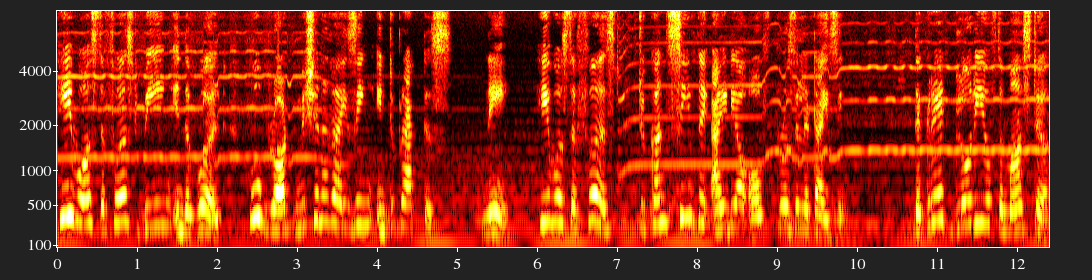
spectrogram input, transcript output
He was the first being in the world who brought missionarizing into practice. Nay, he was the first to conceive the idea of proselytizing. The great glory of the Master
